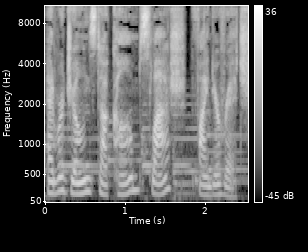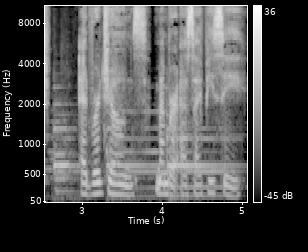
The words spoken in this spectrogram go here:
EdwardJones.com slash find your rich. Edward Jones, member SIPC.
